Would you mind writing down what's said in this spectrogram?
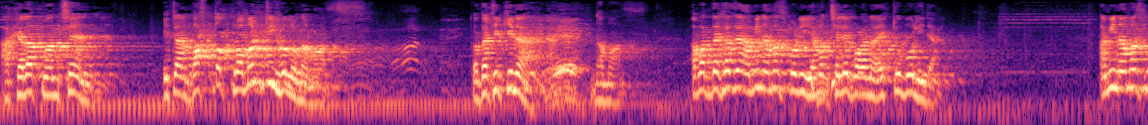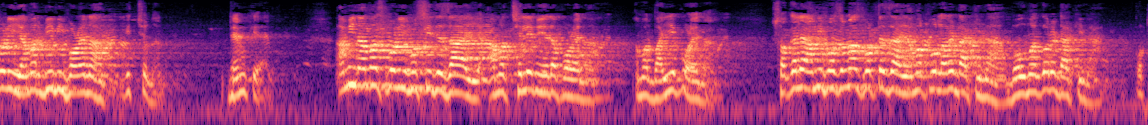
আখেরাত মানছেন, এটার বাস্তব প্রমাণটি হলো নামাজ। কথা ঠিক কিনা নামাজ। আবার দেখা যায় আমি নামাজ পড়ি, আমার ছেলে পড়ে না, একটু বলি না। আমি নামাজ পড়ি, আমার বিবি পড়ে না, কিচ্ছু না। ঢেমকে আমি নামাজ পড়ি, মসজিদে যাই, আমার ছেলে মেয়েরা পড়ে না, আমার ভাইয়ে পড়ে না। সকালে আমি ফজনাজ পড়তে যাই, আমার পোলারে ডাকি না, বৌমা করে ডাকি না। কত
